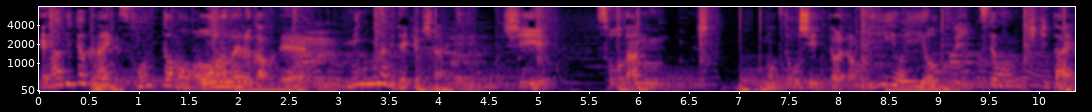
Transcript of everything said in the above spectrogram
選びたくないんです。本当はもうオールウェルカムで、みんなに提供したい、し相談乗ってほしいって言われたらもういいよいいよっていつでも聞きたい。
